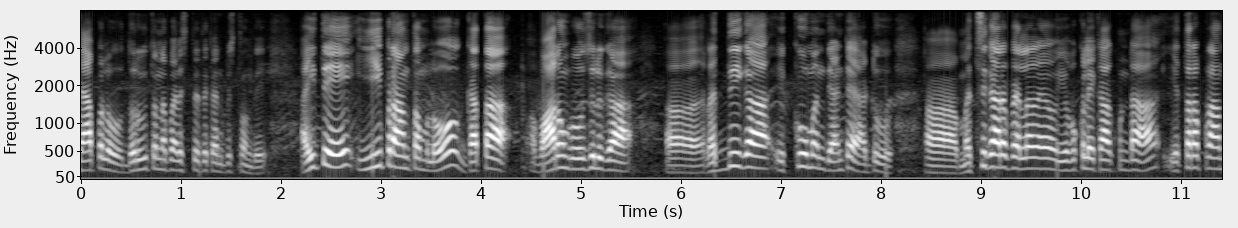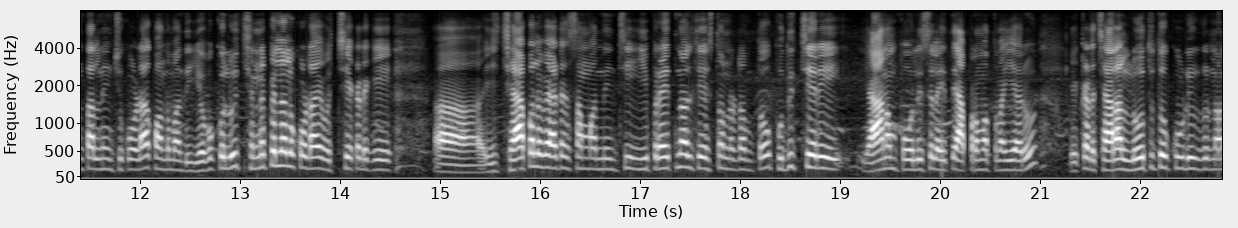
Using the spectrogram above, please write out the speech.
చేపలు దొరుకుతున్న పరిస్థితి కనిపిస్తుంది. అయితే ఈ ప్రాంతంలో గత వారం రోజులుగా రద్దీగా ఎక్కువ మంది అంటే అటు మత్స్యకార పిల్లల యువకులే కాకుండా ఇతర ప్రాంతాల నుంచి కూడా కొంతమంది యువకులు చిన్నపిల్లలు కూడా వచ్చి ఇక్కడికి ఈ చేపల వేటకు సంబంధించి ఈ ప్రయత్నాలు చేస్తుండటంతో పుదుచ్చేరి యానం పోలీసులు అయితే అప్రమత్తమయ్యారు. ఇక్కడ చాలా లోతుతో కూడుకున్న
